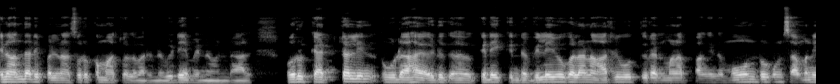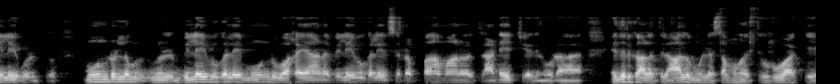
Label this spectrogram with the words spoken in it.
ஏன்னா அந்த அடிப்படையில் நான் சுருக்கமாக சொல்ல வருகின்ற விடயம் என்னவென்றால் ஒரு கற்றலின் ஊடாக எடுக்க கிடைக்கின்ற விளைவுகளான அறிவு திறன் மனப்பாங்க இந்த மூன்றுக்கும் சமநிலை கொடுத்து மூன்றிலும் விளைவுகளை மூன்று வகையான விளைவுகளையும் சிறப்பாக மாணவர்கள் அடைய செய்வதன் ஊடாக எதிர்காலத்தில் ஆளுமுள்ள சமூகத்தை உருவாக்கி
